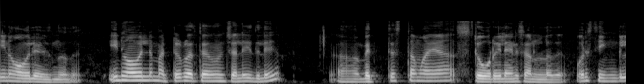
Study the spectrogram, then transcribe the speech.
ഈ നോവൽ എഴുതുന്നത്. ഈ നോവലിന്റെ മറ്റൊരു പ്രത്യേകത എന്ന് വെച്ചാൽ ഇതിൽ വ്യത്യസ്തമായ സ്റ്റോറി ലൈൻസ് ആണുള്ളത് ഒരു സിംഗിൾ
